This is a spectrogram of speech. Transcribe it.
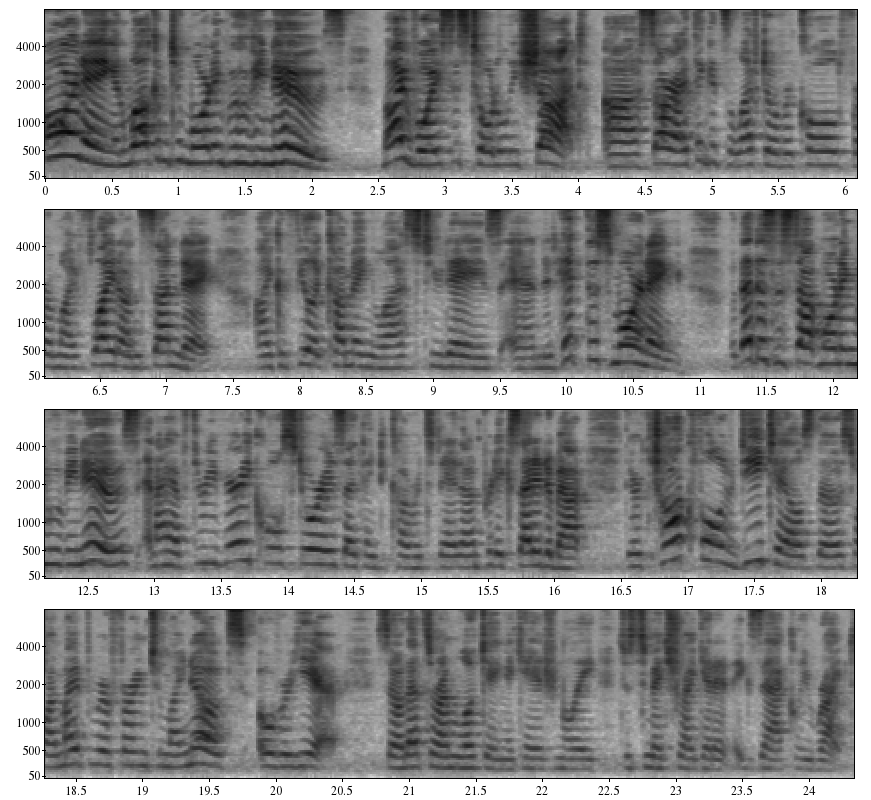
morning and welcome to Morning Movie News. My voice is totally shot. Uh, sorry, I think it's a leftover cold from my flight on Sunday. I could feel it coming the last two days, and it hit this morning. But that doesn't stop morning movie news, and I have three very cool stories I think to cover today that I'm pretty excited about. They're chock full of details, though, so I might be referring to my notes over here. So that's where I'm looking occasionally, just to make sure I get it exactly right.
